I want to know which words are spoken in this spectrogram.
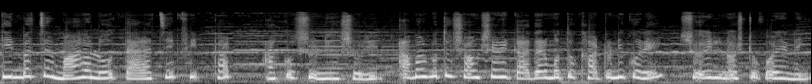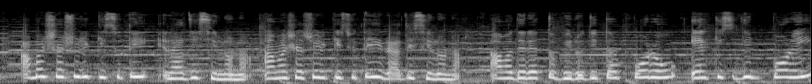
তিন বাচ্চার মা হলো, তার আছে ফিটফাট, আকর্ষণীয় শরীর। আমার মতো সংসারে গাদার মতো খাটুনি করে শরীর নষ্ট করে নাই। আমার শাশুড়ি কিছুতেই রাজি ছিল না। আমার শাশুড়ি কিছুতেই রাজি ছিল না। আমাদের এত বিরোধিতার পরেও এর কিছুদিন পরেই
